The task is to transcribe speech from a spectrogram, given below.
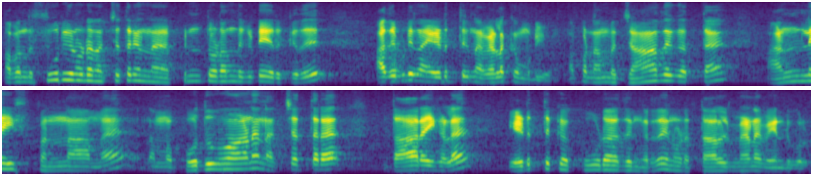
அப்போ அந்த சூரியனோட நட்சத்திரம் என்னை பின்தொடர்ந்துக்கிட்டே இருக்குது. அது எப்படி நான் எடுத்து நான் விளக்க முடியும்? அப்போ நம்ம ஜாதகத்தை அனலைஸ் பண்ணாமல் நம்ம பொதுவான நட்சத்திர தாரைகளை எடுத்துக்க கூடாதுங்கிறது என்னோட தாழ்மையான வேண்டுகோள்.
